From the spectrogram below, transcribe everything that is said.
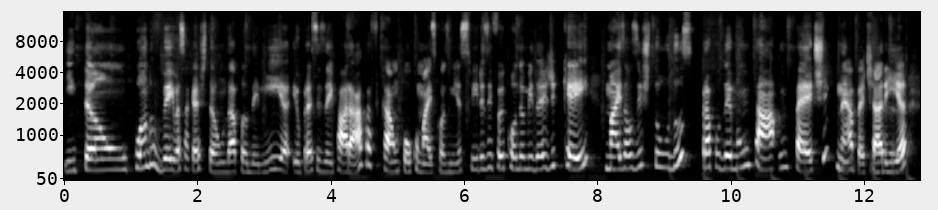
Então, quando veio essa questão da pandemia, eu precisei parar para ficar um pouco mais com as minhas filhas e foi quando eu me dediquei mais aos estudos para poder montar um pet, né, a petiaria. Uhum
